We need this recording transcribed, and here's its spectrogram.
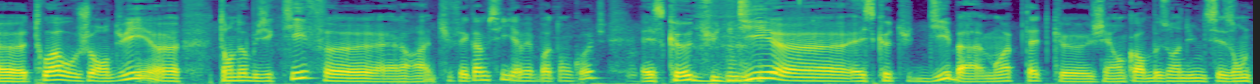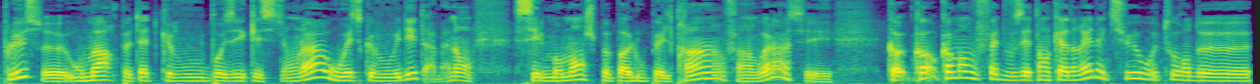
euh, toi aujourd'hui, euh, ton objectif, euh, alors tu fais comme s'il n'y avait pas ton coach, est-ce que tu te dis, euh, est-ce que tu te dis, bah moi peut-être que j'ai encore besoin d'une saison de plus, euh, Oumar peut-être que vous vous posez question là, ou est-ce que vous vous dites, ah bah non, c'est le moment, je peux pas louper le train, enfin voilà, c'est comment vous faites? Vous êtes encadré là-dessus autour de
